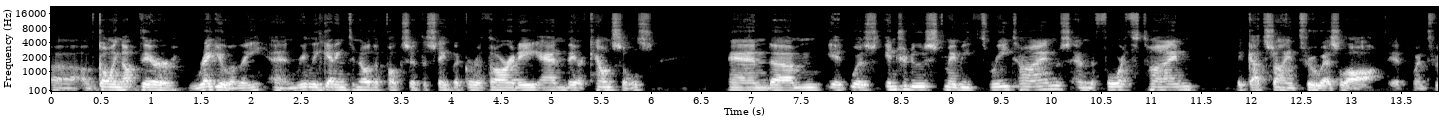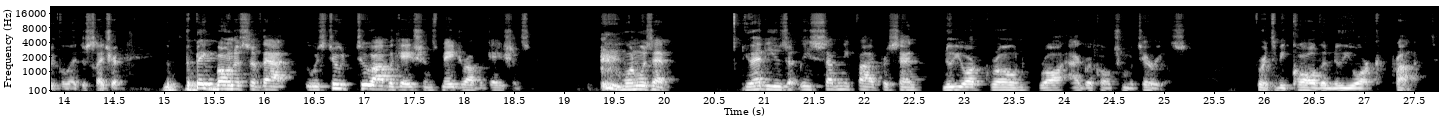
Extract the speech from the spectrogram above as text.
uh, of going up there regularly and really getting to know the folks at the State Liquor Authority and their councils. And um, it was introduced maybe three times, and the fourth time it got signed through as law. It went through the legislature. The, the big bonus of that it was two two obligations, major obligations. One was that you had to use at least seventy five percent New York grown raw agricultural materials for it to be called a New York product.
